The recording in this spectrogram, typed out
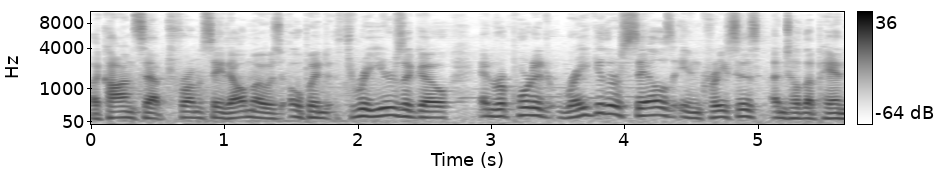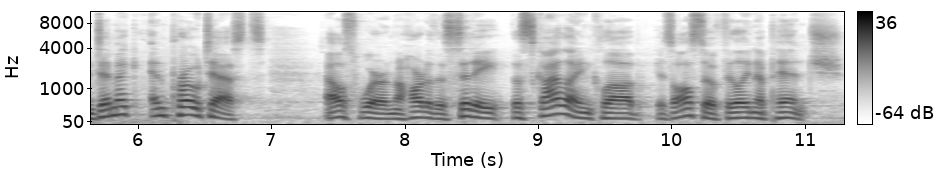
The concept from St. Elmo's opened three years ago and reported regular sales increases until the pandemic and protests. Elsewhere in the heart of the city, the Skyline Club is also feeling a pinch.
